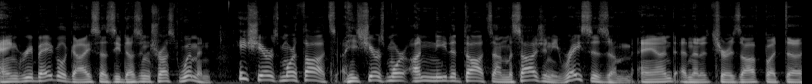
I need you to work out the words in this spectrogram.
Angry bagel guy says he doesn't trust women. He shares more thoughts. He shares more unneeded thoughts on misogyny, racism, and and then it shares off. But uh,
